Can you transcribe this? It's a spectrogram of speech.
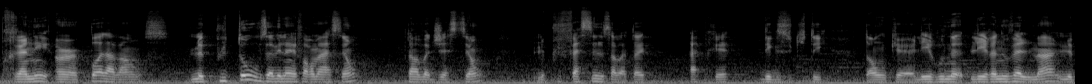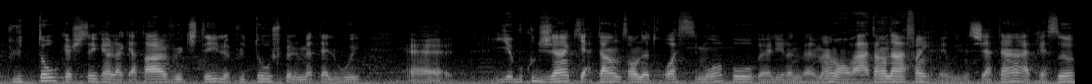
prenez un pas d'avance. Le plus tôt vous avez l'information dans votre gestion, le plus facile ça va être après d'exécuter. Donc, les, les renouvellements, le plus tôt que je sais qu'un locataire veut quitter, le plus tôt je peux le mettre à louer. Il y a beaucoup de gens qui attendent, on a 3-6 mois pour euh, les renouvellements, mais on va attendre à la fin. Mais oui, si j'attends, après ça,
